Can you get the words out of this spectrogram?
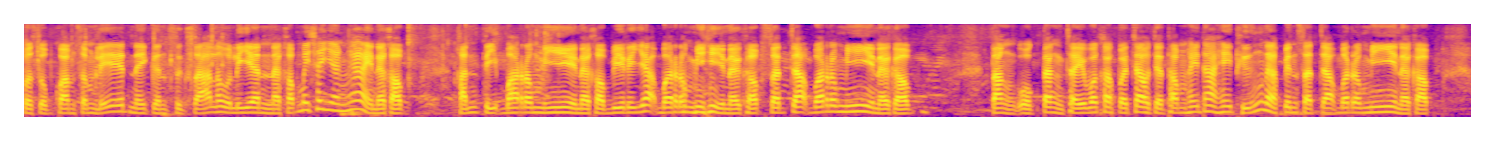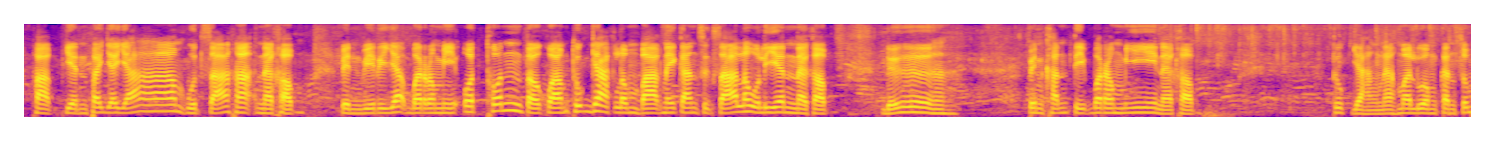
ประสบความสำเร็จในการศึกษาเล่าเรียนนะครับ ไม่ใช่ยังง่ายนะครับ ขันติบารมีนะครับ วิริยะบารมีนะครับ สัจจะบารมีนะครับ ตั้งอกตั้งใจว่าข้าพเจ้าจะทำให้ได้ให้ถึงนะเป็นสัจจะบารมีนะครับ ภาคเพียรพยายามอุตสาหะนะครับ เป็นวิริยะบารมีอดทนต่อความทุกข์ยากลำบากในการศึกษาเล่าเรียนนะครับ เด้อเป็นขันติบารมีนะครับทุกอย่างนะมารวมกันสม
